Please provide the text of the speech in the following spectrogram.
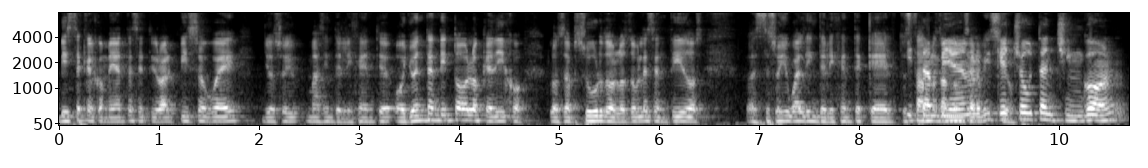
viste que el comediante se tiró al piso, güey, yo soy más inteligente, o yo entendí todo lo que dijo, los absurdos, los dobles sentidos, pues soy igual de inteligente que él, tú Y estabas dando también, un servicio. qué show tan chingón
